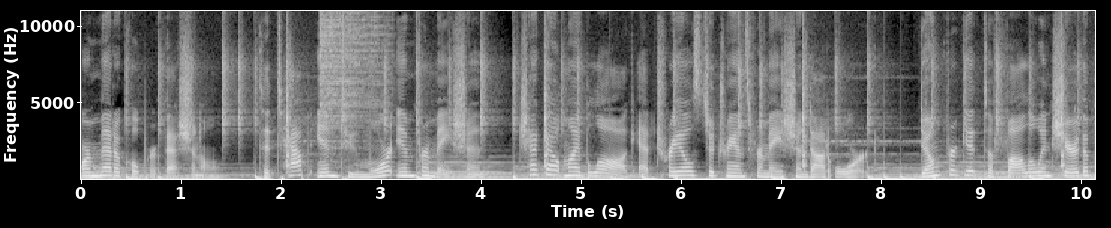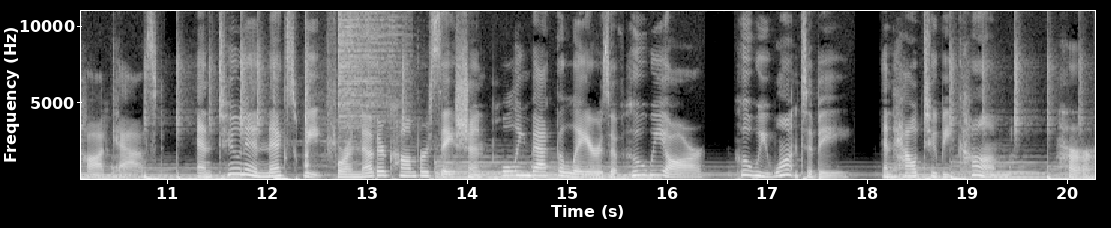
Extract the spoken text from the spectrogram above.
or medical professional. To tap into more information, check out my blog at trailstotransformation.org. Don't forget to follow and share the podcast, and tune in next week for another conversation pulling back the layers of who we are, who we want to be, and how to become her.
